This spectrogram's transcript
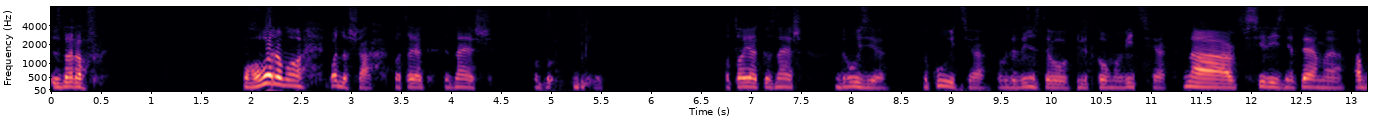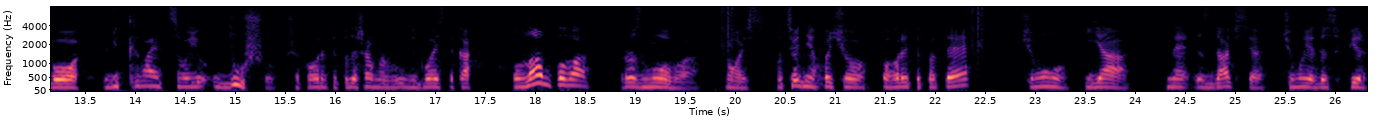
Здоров. Поговоримо по душах. Ото як, знаєш, в... Блядь. Ото як, знаєш, друзі спілкуються в дитинстві в підлітковому віці на всі різні теми, або відкривають свою душу. Щоб поговорити по душам, відбувається така лампова розмова. Ось, от сьогодні я хочу поговорити про те, чому я не здався, чому я до сих пір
